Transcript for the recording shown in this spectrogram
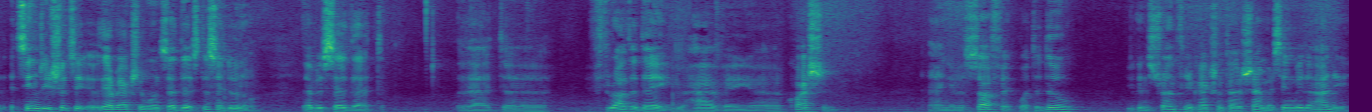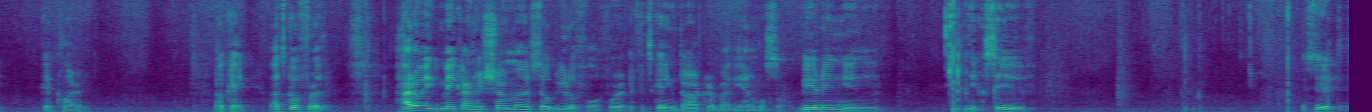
It, it seems you should say. The Rebbe actually once said this. This I do know. The Rebbe said that that uh, if throughout the day you have a uh, question and you have a suffix what to do, you can strengthen your connection to Hashem by saying Meda'ani, get clarity. Okay, let's go further. How do we make our neshama so beautiful for if it's getting darker by the animal soul? Birin in Niksiv. You see it?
